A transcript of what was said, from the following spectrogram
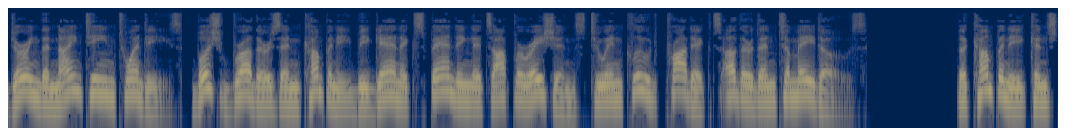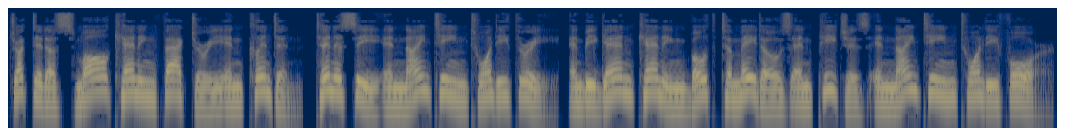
During the 1920s, Bush Brothers and Company began expanding its operations to include products other than tomatoes. The company constructed a small canning factory in Clinton, Tennessee in 1923, and began canning both tomatoes and peaches in 1924.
